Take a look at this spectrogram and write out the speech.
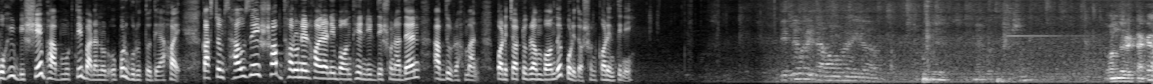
বহির্বিশ্বে ভাবমূর্তি বাড়ানোর ওপর গুরুত্ব দেওয়া হয়। কাস্টমস হাউসে সব ধরনের হয়রানি বন্ধের নির্দেশনা দেন আব্দুর রহমান। পরে চট্টগ্রাম বন্দর পরিদর্শন করেন তিনি। বন্দরের টাকা?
